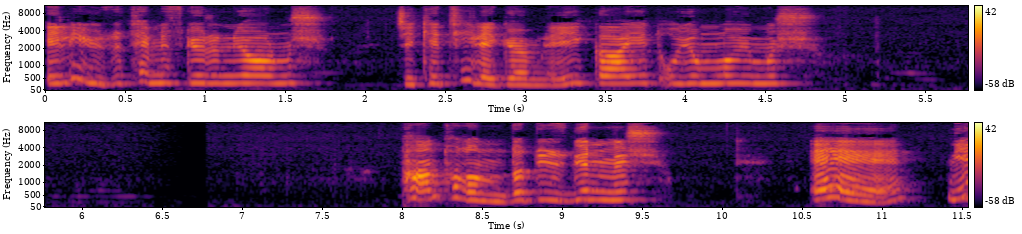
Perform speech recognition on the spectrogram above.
Eli yüzü temiz görünüyormuş. Ceketiyle gömleği gayet uyumluymuş. Pantolonu da düzgünmüş. Ee, niye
